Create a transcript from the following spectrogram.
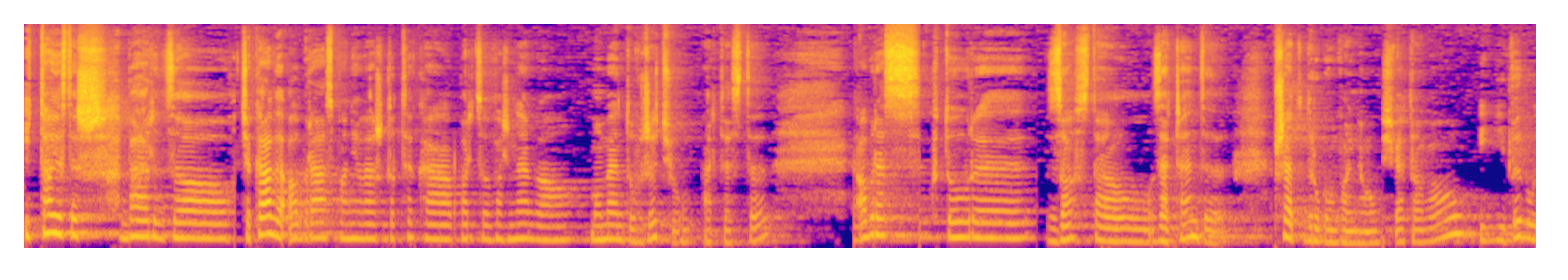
I to jest też bardzo ciekawy obraz, ponieważ dotyka bardzo ważnego momentu w życiu artysty. Obraz, który został zaczęty przed II wojną światową i wybuch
